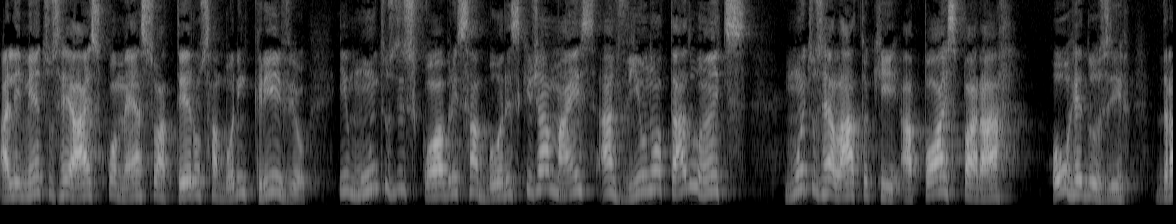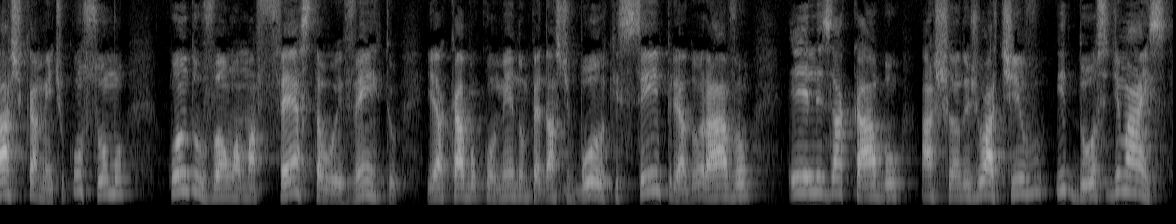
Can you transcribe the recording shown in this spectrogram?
Alimentos reais começam a ter um sabor incrível e muitos descobrem sabores que jamais haviam notado antes. Muitos relatam que, após parar ou reduzir drasticamente o consumo, quando vão a uma festa ou evento e acabam comendo um pedaço de bolo que sempre adoravam, eles acabam achando enjoativo e doce demais.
